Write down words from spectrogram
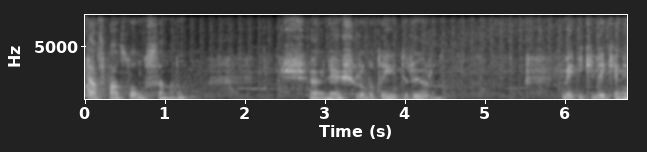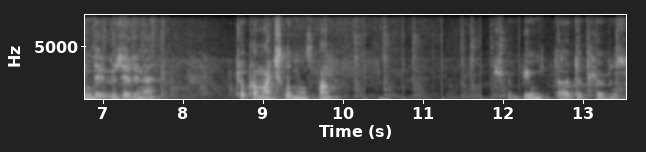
Biraz fazla oldu sanırım. Şöyle şurubu da yediriyorum. Ve iki lekenin de üzerine çok amaçlımızdan şöyle bir miktar döküyoruz.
